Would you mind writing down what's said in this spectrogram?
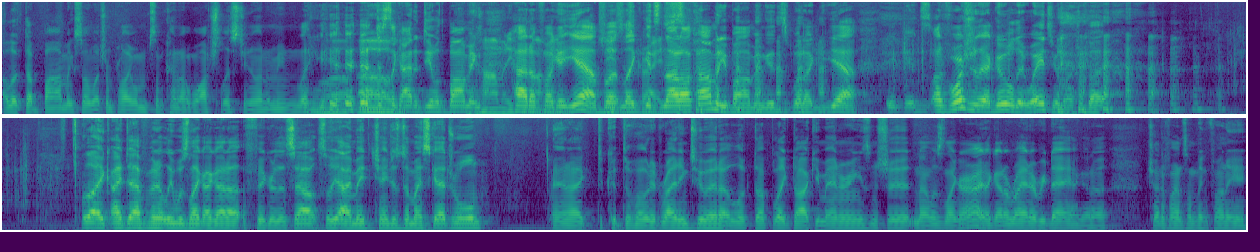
I looked up bombing so much. I'm probably on some kind of watch list. You know what I mean? Like Whoa. just Oh, like how to deal with bombing, comedy how to bombing. fucking yeah. but Jesus like it's not all comedy bombing. It's what I yeah. It, it's unfortunately I googled it way too much, but like I definitely was like I gotta figure this out. So yeah, I made changes to my schedule, and I could devoted writing to it. I looked up like documentaries and shit, and I was like, all right, I gotta write every day. I gotta try to find something funny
